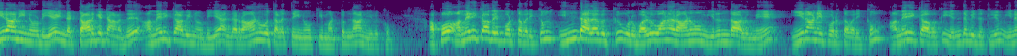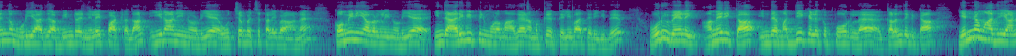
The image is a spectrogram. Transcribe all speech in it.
ஈரானினுடைய இந்த டார்கெட் ஆனது அமெரிக்காவினுடைய அந்த ராணுவ தளத்தை நோக்கி மட்டும்தான் இருக்கும். அப்போ அமெரிக்காவை பொறுத்த வரைக்கும் இந்த அளவுக்கு ஒரு வலுவான ராணுவம் இருந்தாலுமே ஈரானை பொறுத்த வரைக்கும் அமெரிக்காவுக்கு எந்த விதத்திலும் இணங்க முடியாது அப்படின்ற நிலைப்பாட்டில் தான் ஈரானினுடைய உச்சபட்ச தலைவரான கொமினி அவர்களினுடைய இந்த அறிவிப்பின் மூலமாக நமக்கு தெளிவாக தெரியுது. ஒருவேளை அமெரிக்கா இந்த மத்திய கிழக்கு போர்ல கலந்துகிட்டா என்ன மாதிரியான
